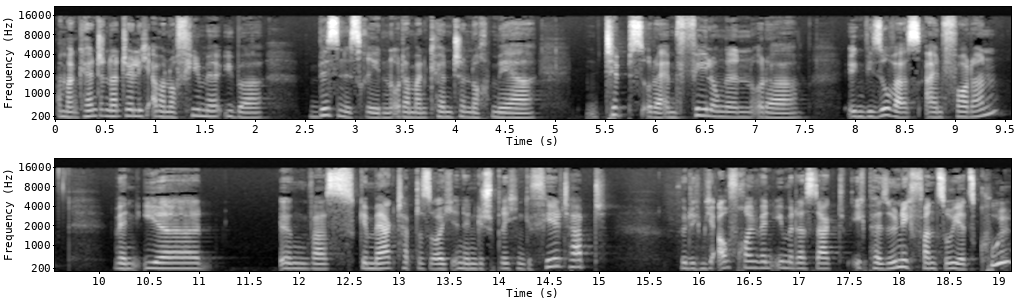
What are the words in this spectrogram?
Und man könnte natürlich aber noch viel mehr über Business reden oder man könnte noch mehr Tipps oder Empfehlungen oder irgendwie sowas einfordern. Wenn ihr irgendwas gemerkt habt, das euch in den Gesprächen gefehlt habt, würde ich mich auch freuen, wenn ihr mir das sagt. Ich persönlich fand so jetzt cool,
